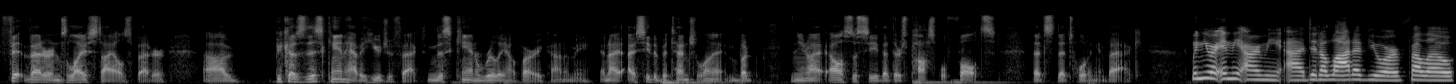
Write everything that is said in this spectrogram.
fit veterans' lifestyles better. Uh, because this can have a huge effect, and this can really help our economy. And I, I see the potential in it, but you know, I also see that there's possible faults that's that's holding it back when you were in the army, uh, did a lot of your fellow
